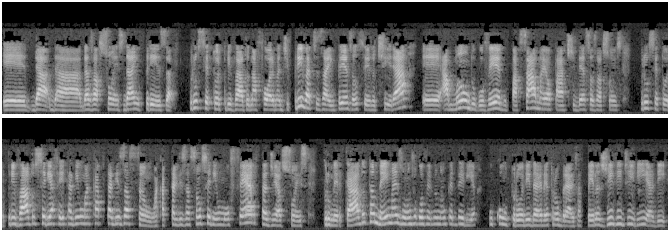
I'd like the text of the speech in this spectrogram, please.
é, da, da, das ações da empresa para o setor privado na forma de privatizar a empresa, ou seja, tirar é, a mão do governo, passar a maior parte dessas ações para o setor privado, seria feita ali uma capitalização. A capitalização seria uma oferta de ações para o mercado também, mas onde o governo não perderia o controle da Eletrobras, apenas dividiria ali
